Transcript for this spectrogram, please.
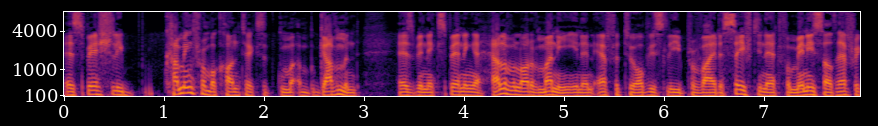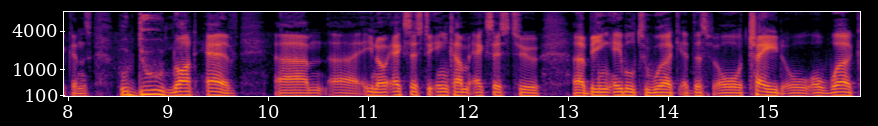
especially coming from a context that government has been expending a hell of a lot of money in an effort to obviously provide a safety net for many South Africans who do not have, um, uh, you know, access to income, access to uh, being able to work at this or trade or, or work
